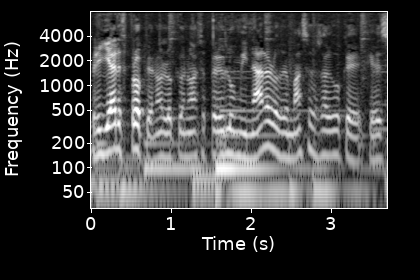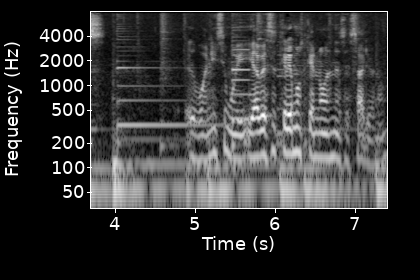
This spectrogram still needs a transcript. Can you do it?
brillar es propio, ¿no? Lo que uno hace, pero iluminar a los demás es algo que, que es, es buenísimo y, y a veces creemos que no es necesario, ¿no?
